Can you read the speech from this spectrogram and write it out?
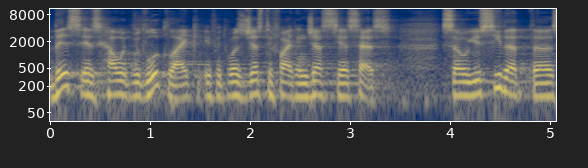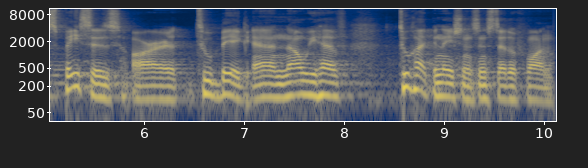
this is how it would look like if it was justified in just CSS. So you see that the spaces are too big, and now we have two hyphenations instead of one.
